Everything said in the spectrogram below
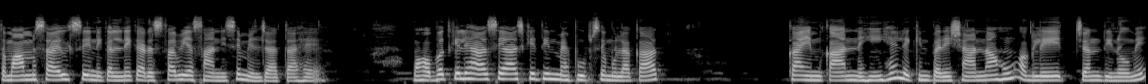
तमाम मसाइल से निकलने का रास्ता भी आसानी से मिल जाता है। मोहब्बत के लिहाज से आज के दिन महबूब से मुलाकात का इम्कान नहीं है, लेकिन परेशान ना हो। अगले चंद दिनों में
